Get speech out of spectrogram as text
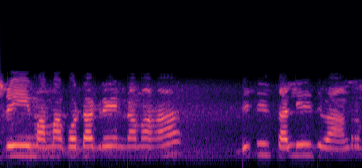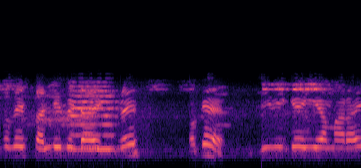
Shri Mama Kotagre Namaha. This is Thalli, Andhra Pradesh Thalli Bidda Express. Okay. GVK EMRI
